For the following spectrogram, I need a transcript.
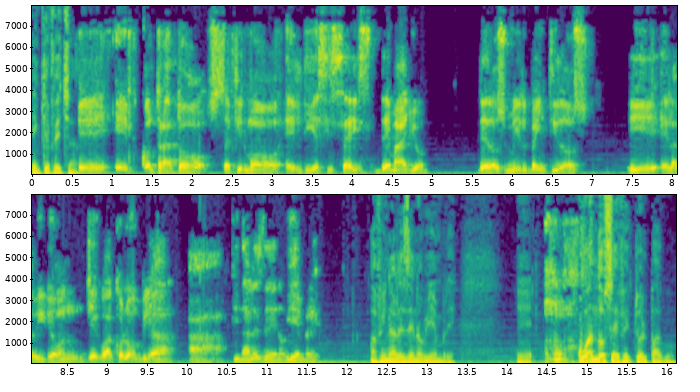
¿En qué fecha? Eh, el contrato se firmó el 16 de mayo de 2022 y el avión llegó a Colombia a finales de noviembre. A finales de noviembre. Eh, ¿Cuándo se efectuó el pago?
